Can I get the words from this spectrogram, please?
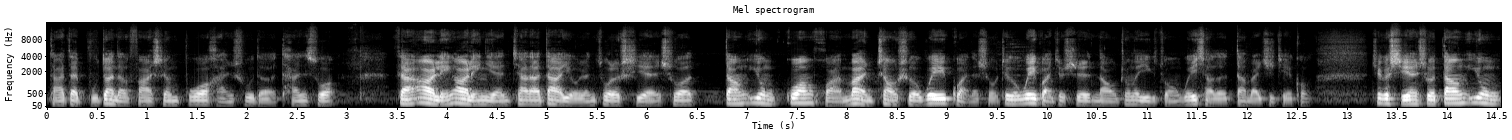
它在不断的发生波函数的坍缩。在二零二零年，加拿大有人做了实验，说当用光缓慢照射微管的时候，这个微管就是脑中的一种微小的蛋白质结构。这个实验说，当用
